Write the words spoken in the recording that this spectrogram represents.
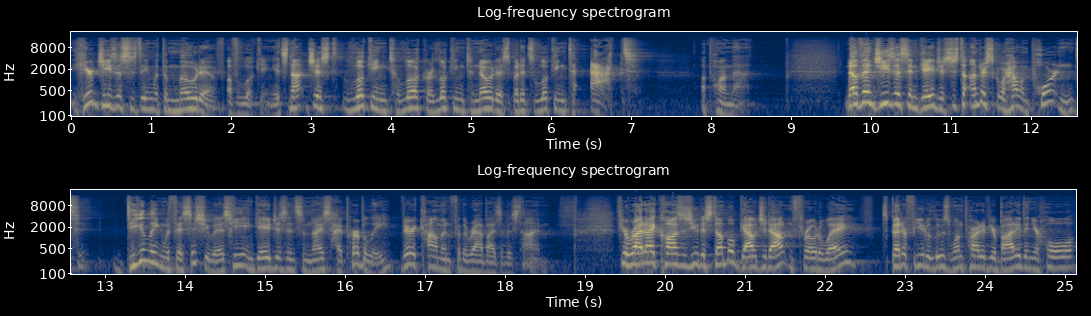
here Jesus is dealing with the motive of looking. It's not just looking to look or looking to notice, but it's looking to act upon that. Now, then Jesus engages, just to underscore how important dealing with this issue is, he engages in some nice hyperbole, very common for the rabbis of his time. If your right eye causes you to stumble, gouge it out and throw it away. It's better for you to lose one part of your body than your whole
